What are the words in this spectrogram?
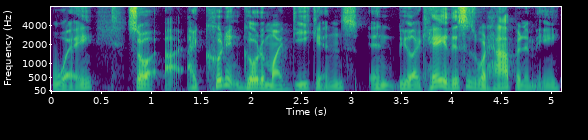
way. So I, I couldn't go to my deacons and be like, hey, this is what happened to me.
